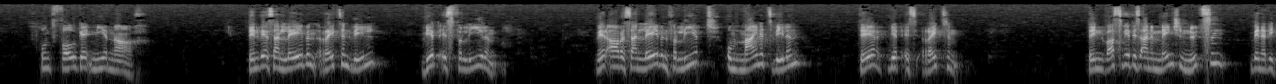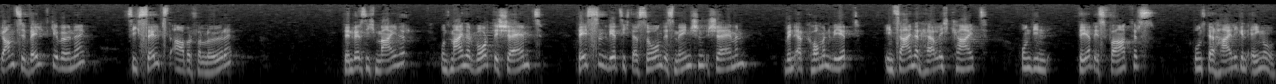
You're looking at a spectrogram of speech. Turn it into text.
und folge mir nach. Denn wer sein Leben retten will, wird es verlieren. Wer aber sein Leben verliert um meinetwillen, der wird es retten. Denn was wird es einem Menschen nützen, wenn er die ganze Welt gewönne, sich selbst aber verlöre? Denn wer sich meiner und meiner Worte schämt, dessen wird sich der Sohn des Menschen schämen, wenn er kommen wird in seiner Herrlichkeit und in der des Vaters und der heiligen Engel.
